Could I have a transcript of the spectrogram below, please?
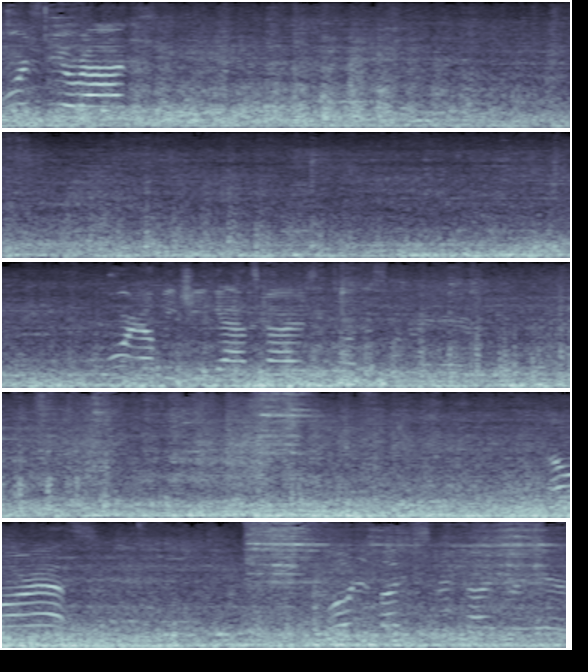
More steel rods. More LPG gas cars until this one right here. LRS. Loaded Buddy Smith cars right here.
